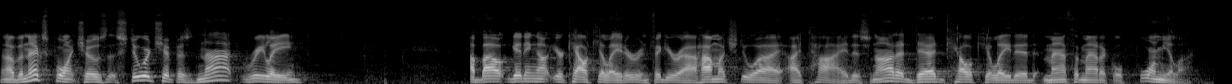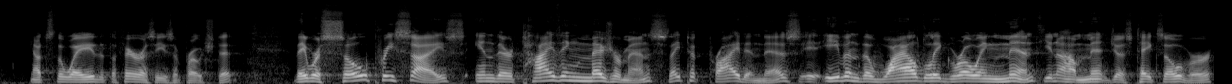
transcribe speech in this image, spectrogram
Now, the next point shows that stewardship is not really about getting out your calculator and figure out how much do I, I tithe. It's not a dead calculated mathematical formula. That's the way that the Pharisees approached it. They were so precise in their tithing measurements, they took pride in this. Even the wildly growing mint, you know how mint just takes over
